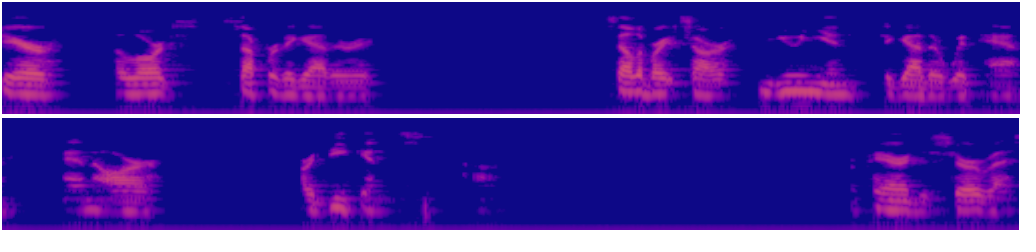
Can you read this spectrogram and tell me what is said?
Share the Lord's Supper together. It celebrates our union together with Him and our our deacons are prepared to serve us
